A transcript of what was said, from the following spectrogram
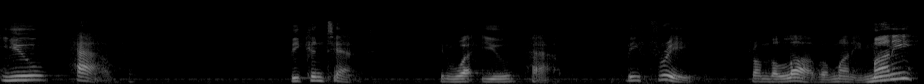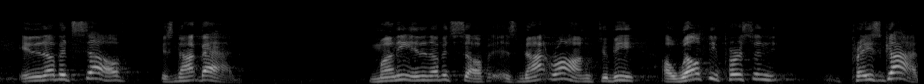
you have. Be content in what you have. Be free from the love of money. Money, in and of itself, is not bad. Money, in and of itself, is not wrong. To be a wealthy person, praise God.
